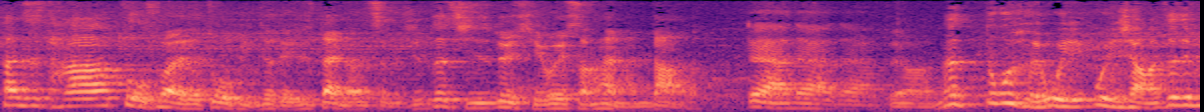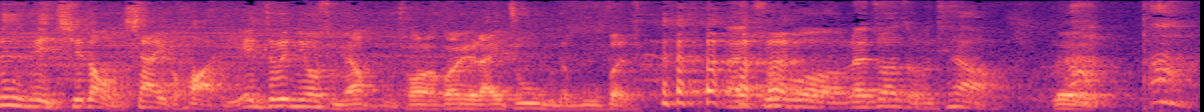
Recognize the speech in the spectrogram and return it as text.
但是他做出来的作品就等于是代表整个协会，这其实对协会伤害蛮大的。对啊对啊对啊。对啊，那我可以问问一下吗？在这边可以切到我们下一个话题。哎，这边你有什么要补充的关于来猪舞的部分？来猪舞来猪要怎么跳对啊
